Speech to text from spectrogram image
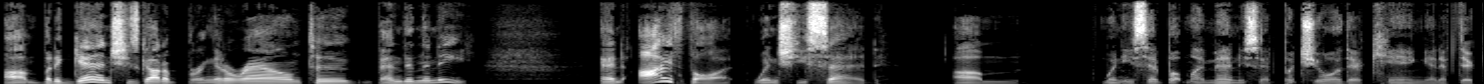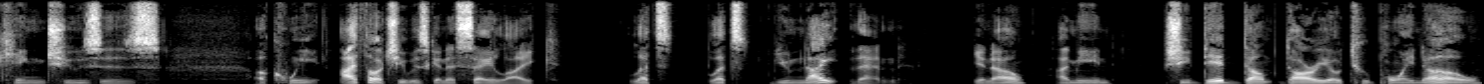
Um, but again, she's got to bring it around to bend in the knee. And I thought when she said, um, when he said, but my men, he said, but you're their king. And if their king chooses a queen, I thought she was going to say, like, let's, let's unite then, you know? I mean, she did dump Daario 2.0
